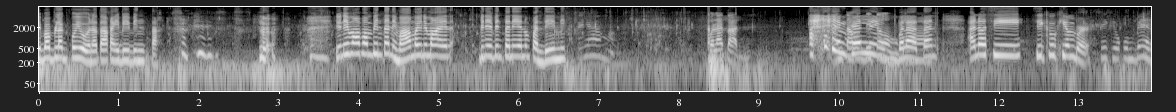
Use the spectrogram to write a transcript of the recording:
Iba-vlog ko yun, at aking ibibinta. yun yung mga pambinta ni mama, yun yung mga binibinta niya nung pandemic. kaya. Balatan. Ang tawag galing, dito? balatan. Ano si, si cucumber. Si cucumber.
